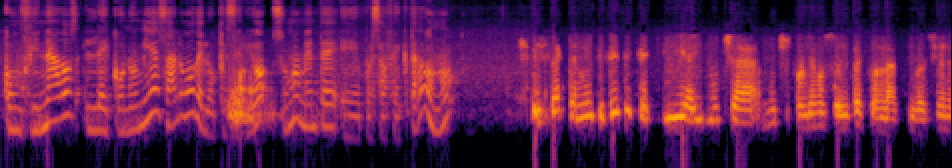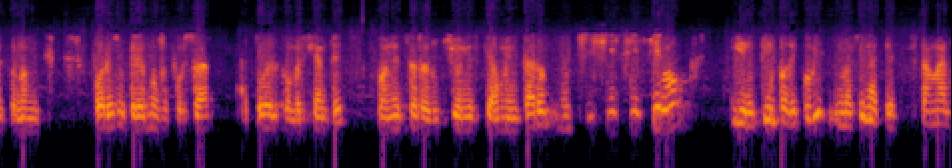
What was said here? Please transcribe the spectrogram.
confinados, la economía es algo de lo que se vio sumamente eh, pues afectado, ¿no? Exactamente, fíjate que aquí hay mucha muchos problemas ahorita con la activación económica. Por eso queremos reforzar a todo el comerciante con estas reducciones que aumentaron muchísimo y en tiempo de COVID, imagínate, está mal.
